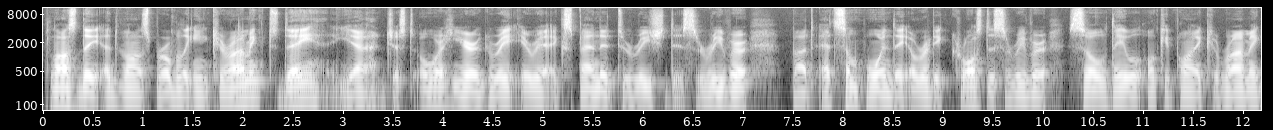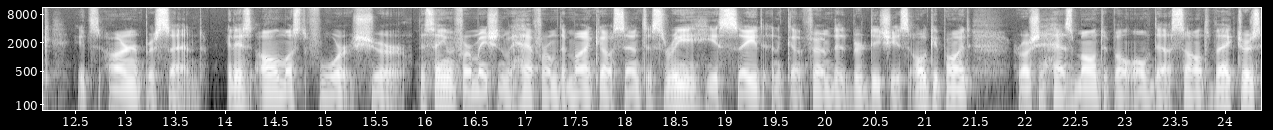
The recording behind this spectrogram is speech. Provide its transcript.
Plus they advanced probably in Keramik today. Yeah, just over here gray area expanded to reach this river but at some point they already crossed this river so they will occupy Keramik it's 100%. It is almost for sure. The same information we have from the Maikao 73, he said and confirmed that Berdychi is occupied, Russia has multiple of the assault vectors.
